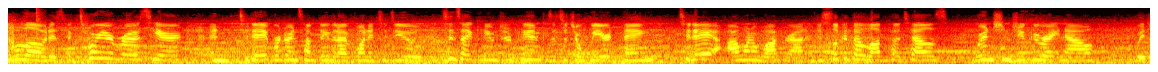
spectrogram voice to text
Hello, it is Victoria Rose here, and today we're doing something that I've wanted to do since I came to Japan because it's such a weird thing. Today I want to walk around and just look at the love hotels. We're in Shinjuku right now, which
